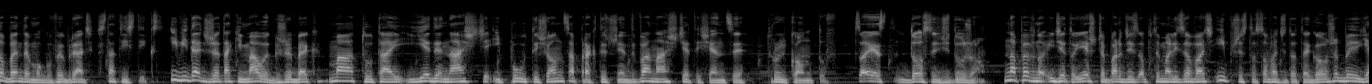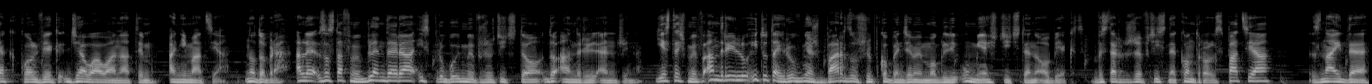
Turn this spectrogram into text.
to będę mógł wybrać Statistics. I widać, że taki mały grzybek ma tutaj 11,5 tysiąca, praktycznie 12 tysięcy trójkątów, co jest dosyć dużo. Na pewno idzie to jeszcze bardziej zoptymalizować i przystosować do tego, żeby jakkolwiek działała na tym animacja. No dobra, ale zostawmy Blendera i spróbujmy wrzucić to do Unreal Engine. Jesteśmy w Unrealu i tutaj również bardzo szybko będziemy mogli umieścić ten obiekt. Wystarczy, że wcisnę Ctrl Spacja, znajdę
